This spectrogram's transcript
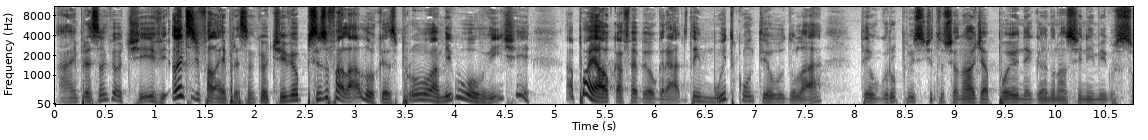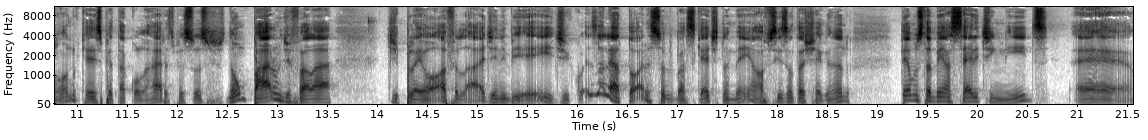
A impressão que eu tive, antes de falar a impressão que eu tive, eu preciso falar, Lucas, para o amigo ouvinte apoiar o Café Belgrado, tem muito conteúdo lá. Tem o grupo institucional de apoio negando o nosso inimigo sono, que é espetacular. As pessoas não param de falar de playoff lá, de NBA, de coisas aleatórias sobre basquete também. A off-season está chegando. Temos também a série Team Needs, é,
